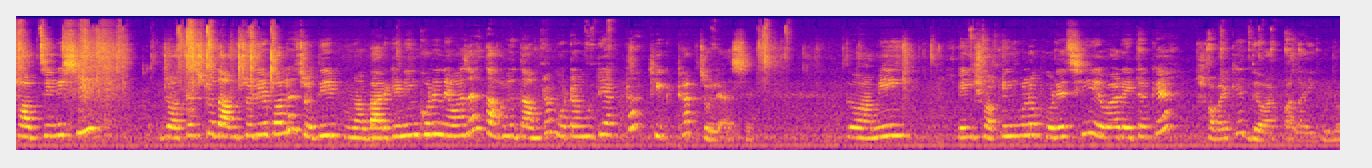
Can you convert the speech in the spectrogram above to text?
সব জিনিসই যথেষ্ট দাম চড়িয়ে বলে। যদি বার্গেনিং করে নেওয়া যায়, তাহলে দামটা মোটামুটি একটা ঠিকঠাক চলে আসে। তো আমি এই শপিংগুলো করেছি, এবার এটাকে সবাইকে দেওয়ার পালা এইগুলো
